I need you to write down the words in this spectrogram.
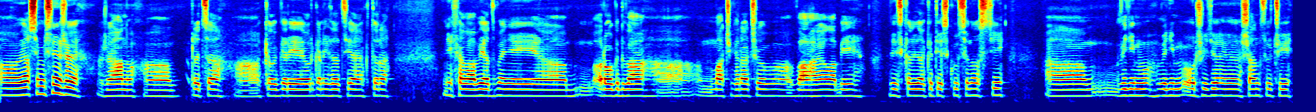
Ja si myslím, že, že áno. Predsa Calgary je organizácia, ktorá necháva viac menej rok, dva mladších hráčov v AHL, aby získali také tie skúsenosti a vidím, vidím určite šancu, či,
